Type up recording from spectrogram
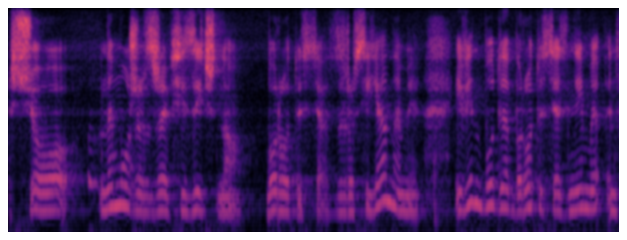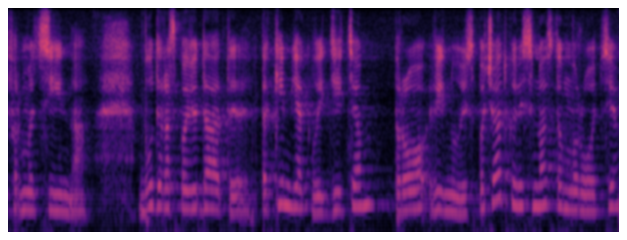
що не може вже фізично боротися з росіянами, і він буде боротися з ними інформаційно, буде розповідати таким, як ви, дітям про війну. І спочатку, в 18-му році,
